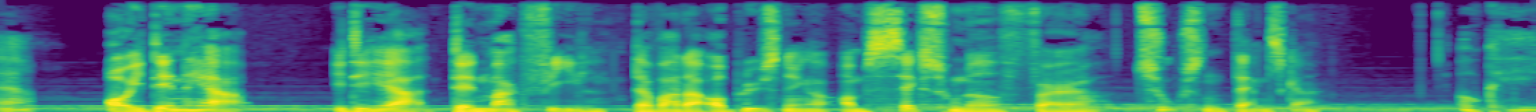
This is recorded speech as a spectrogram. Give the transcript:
Ja. Og i den her i det her Danmark-fil, der var der oplysninger om 640.000 danskere, Okay.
